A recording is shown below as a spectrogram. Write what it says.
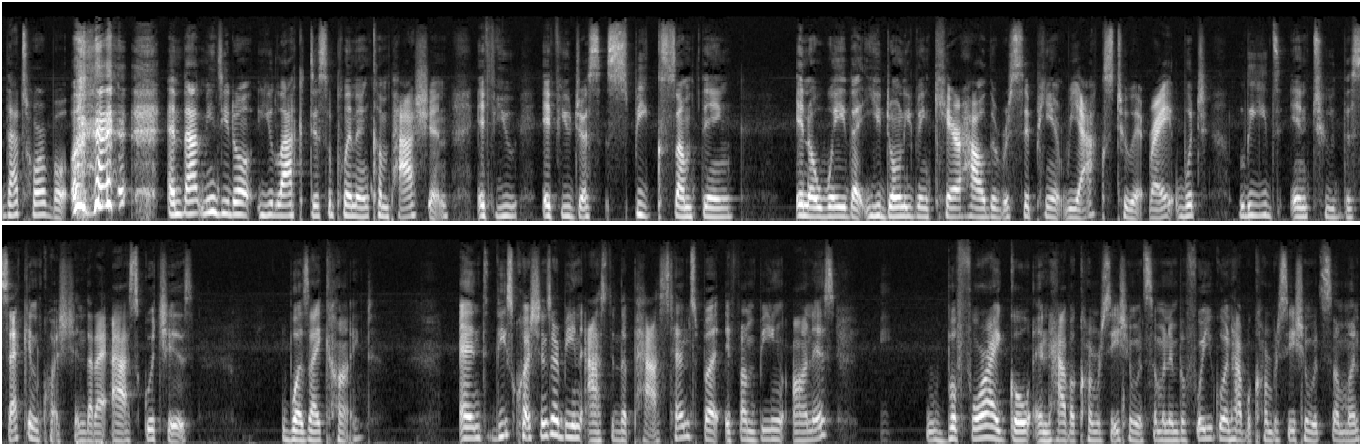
that's horrible. and that means you don't you lack discipline and compassion if you if you just speak something in a way that you don't even care how the recipient reacts to it, right? Which leads into the second question that I ask, which is was I kind? And these questions are being asked in the past tense, but if I'm being honest, before I go and have a conversation with someone, and before you go and have a conversation with someone,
